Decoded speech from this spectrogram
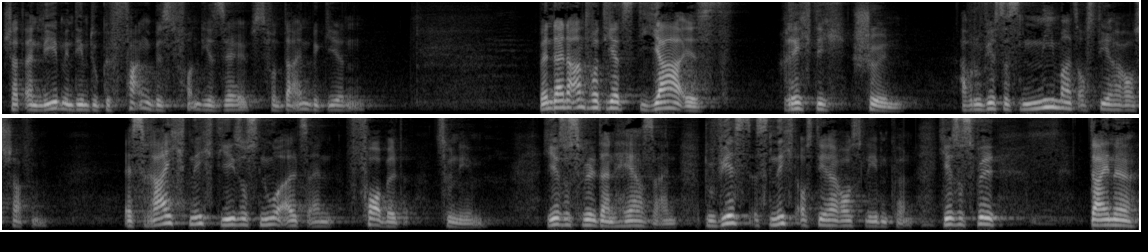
statt ein Leben, in dem du gefangen bist von dir selbst, von deinen Begierden? Wenn deine Antwort jetzt Ja ist, richtig schön, aber du wirst es niemals aus dir heraus schaffen. Es reicht nicht, Jesus nur als ein Vorbild zu nehmen. Jesus will dein Herr sein. Du wirst es nicht aus dir heraus leben können. Jesus will deine,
